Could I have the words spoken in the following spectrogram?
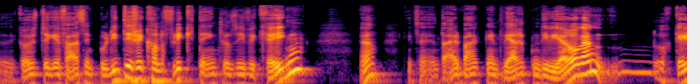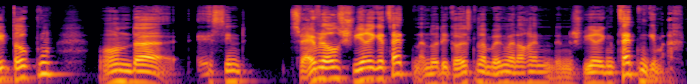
Die größte Gefahr sind politische Konflikte inklusive Kriegen. Ja, die Zentralbanken entwerten die Währungen durch Gelddrucken und äh, es sind zweifellos schwierige Zeiten. Nur die Größten haben irgendwann auch in, in schwierigen Zeiten gemacht.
